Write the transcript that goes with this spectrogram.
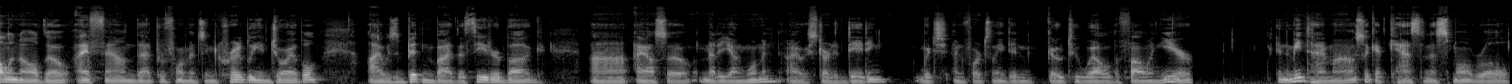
All in all, though, I found that performance incredibly enjoyable. I was bitten by the theater bug. Uh, I also met a young woman. I started dating, which unfortunately didn't go too well the following year. In the meantime, I also got cast in a small role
